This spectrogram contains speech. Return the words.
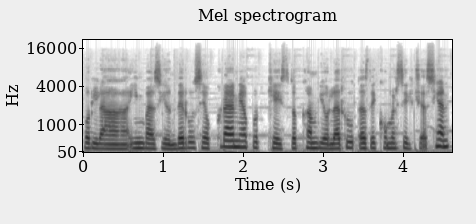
por la invasión de Rusia a Ucrania, porque esto cambió las rutas de comercialización,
